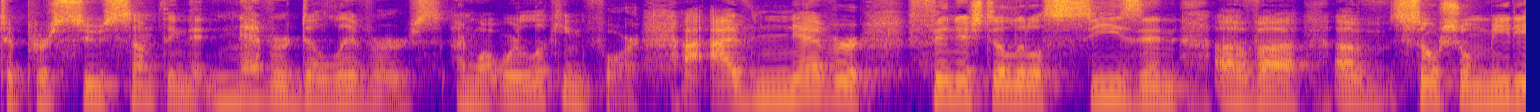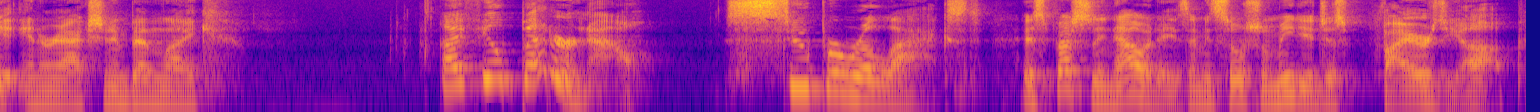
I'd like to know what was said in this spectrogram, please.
To pursue something that never delivers on what we're looking for. I- have never finished a little season of, uh, of social media interaction and been like, I feel better now. Super relaxed. Especially nowadays. I mean, social media just fires you up.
